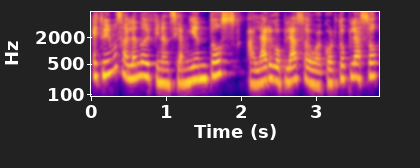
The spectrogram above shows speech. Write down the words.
Estuvimos hablando de financiamientos a largo plazo o a corto plazo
